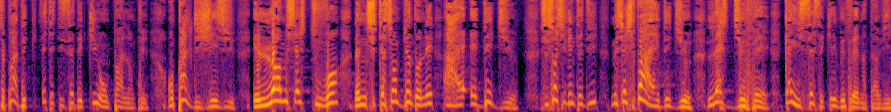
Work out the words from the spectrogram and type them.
C'est pas de, de qui on parle un peu. On parle de Jésus. Et l'homme cherche souvent, dans une situation bien donnée, à aider Dieu. Ce soir, je viens te dire, ne cherche pas à aider Dieu. Laisse Dieu faire. Car il sait ce qu'il veut faire dans ta vie.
